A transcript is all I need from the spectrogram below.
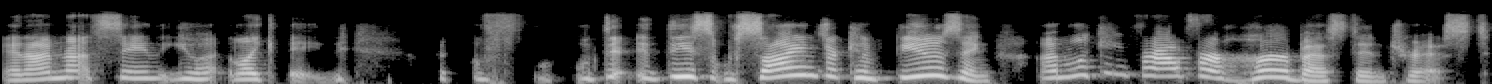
and I'm not saying that you like. These signs are confusing. I'm looking for out for her best interest.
